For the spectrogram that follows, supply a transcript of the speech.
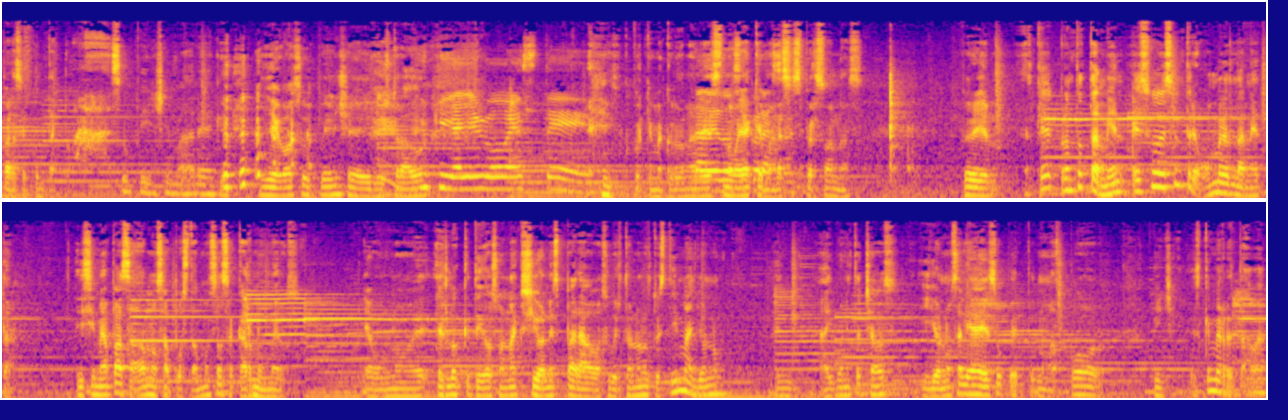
para hacer contacto. Ah, su pinche madre. Que llegó su pinche ilustrador. Que ya llegó este. Porque me acuerdo una La vez, no voy a 12 quemar a esas personas. Pero yo- es que de pronto también, eso es entre hombres, la neta. Y si me ha pasado, nos apostamos a sacar números. Y a uno, es, es lo que te digo, son acciones para subirte a una autoestima. Yo no, hay bonitas chavas. Y yo no salía a eso, pues, pues nomás por pinche. Es que me retaban.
